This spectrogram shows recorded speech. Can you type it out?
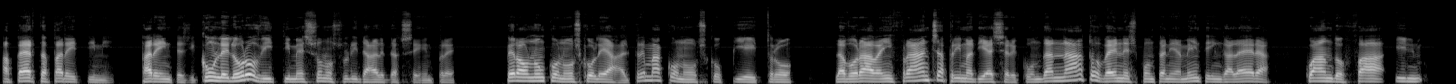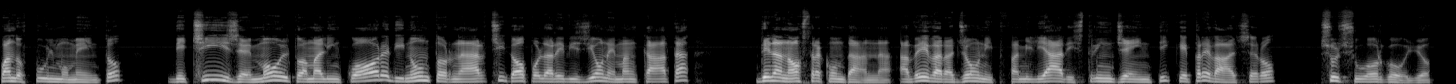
aperta parentesi, con le loro vittime sono solidale da sempre. Però non conosco le altre, ma conosco Pietro. Lavorava in Francia prima di essere condannato, venne spontaneamente in galera quando, il, quando fu il momento, decise molto a malincuore di non tornarci dopo la revisione mancata della nostra condanna. Aveva ragioni familiari stringenti che prevalsero sul suo orgoglio.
